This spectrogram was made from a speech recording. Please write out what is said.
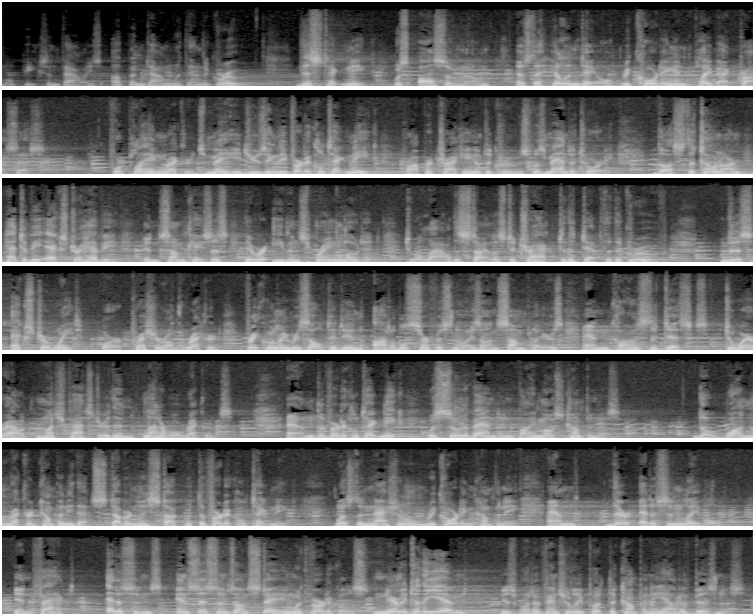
decimal peaks and valleys up and down within the groove. This technique was also known as the Hill and Dale recording and playback process. For playing records made using the vertical technique, proper tracking of the grooves was mandatory. Thus, the tone arm had to be extra heavy. In some cases, they were even spring loaded to allow the stylus to track to the depth of the groove. This extra weight, or pressure on the record, frequently resulted in audible surface noise on some players and caused the discs to wear out much faster than lateral records. And the vertical technique was soon abandoned by most companies. The one record company that stubbornly stuck with the vertical technique was the National Recording Company and their Edison label. In fact, Edison's insistence on staying with verticals nearly to the end is what eventually put the company out of business.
